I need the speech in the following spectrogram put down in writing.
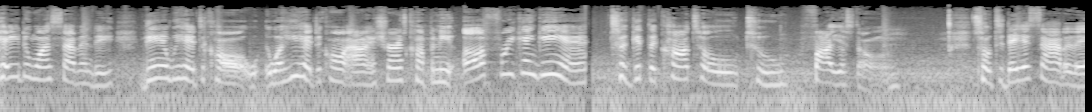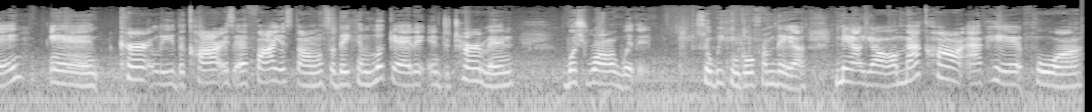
paid the 170. Then we had to call, well, he had to call our insurance company a freaking again to get the car towed to Firestone so today is Saturday and currently the car is at Firestone so they can look at it and determine what's wrong with it. So we can go from there. Now y'all, my car I've had for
